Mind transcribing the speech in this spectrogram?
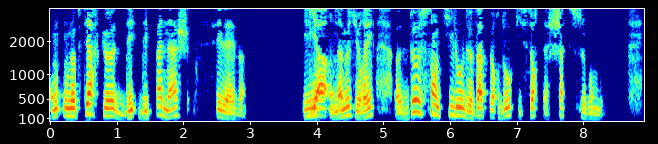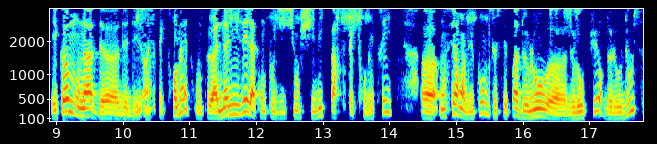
On, on observe que des, des panaches s'élèvent. Il y a, on a mesuré 200 euh, kilos de vapeur d'eau qui sortent à chaque seconde. Et comme on a un spectromètre, on peut analyser la composition chimique par spectrométrie. Euh, on s'est rendu compte que c'est pas de l'eau, euh, pure, de l'eau douce,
